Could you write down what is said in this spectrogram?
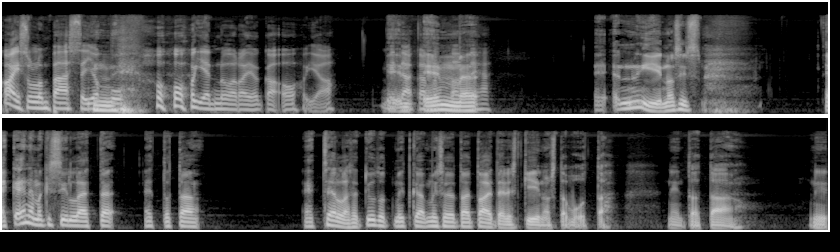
kai sulla on päässä joku mm. ohjenuora, joka ohjaa, mitä en, kannattaa en mä, tehdä. E, niin, no siis ehkä enemmänkin sillä, että, että, tota, että sellaiset jutut, mitkä, missä on jotain taiteellista kiinnostavuutta, niin tota, niin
